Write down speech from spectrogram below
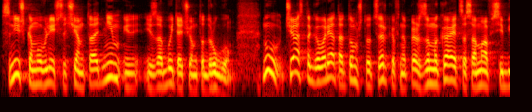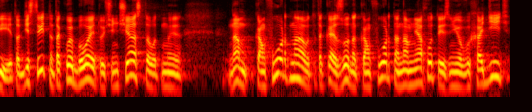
слишком увлечься чем-то одним и, и забыть о чем-то другом. Ну, часто говорят о том, что церковь, например, замыкается сама в себе. Это действительно такое бывает очень часто. Вот мы, нам комфортно, вот такая зона комфортна, нам неохота из нее выходить.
